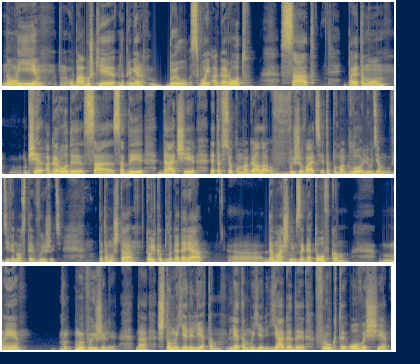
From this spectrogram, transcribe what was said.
Ну и у бабушки, например, был свой огород, сад, поэтому Вообще огороды, са- сады, дачи, это все помогало выживать, это помогло людям в 90-е выжить потому что только благодаря э, домашним заготовкам мы мы выжили, да. Что мы ели летом? Летом мы ели ягоды, фрукты, овощи. А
